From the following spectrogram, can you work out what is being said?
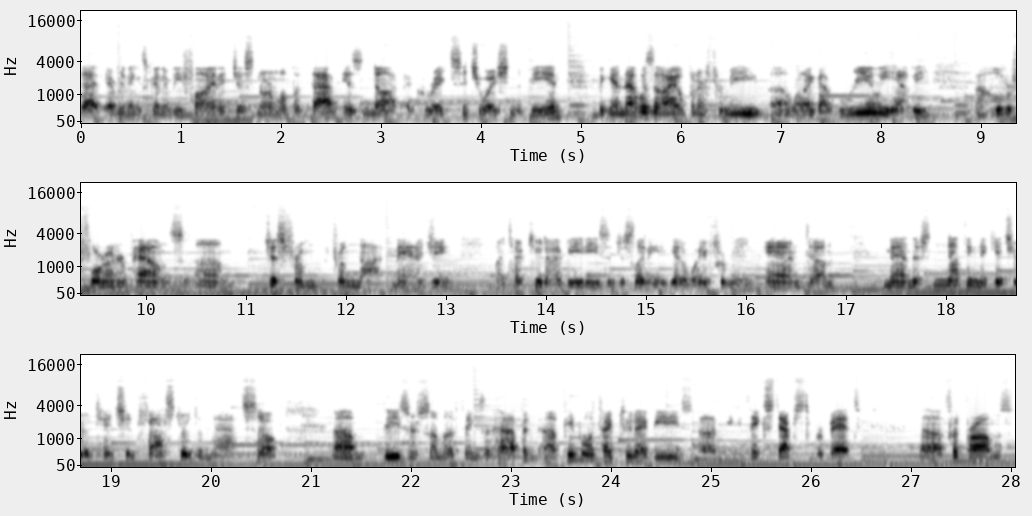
that everything's going to be fine and just normal. But that is not a great situation to be in. Again, that was an eye opener for me uh, when I got really heavy, uh, over 400 pounds, um, just from from not managing my type 2 diabetes and just letting it get away from me. And um, man, there's nothing that gets your attention faster than that. So, um, these are some of the things that happen. Uh, people with type 2 diabetes, uh, you can take steps to prevent uh, foot problems,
